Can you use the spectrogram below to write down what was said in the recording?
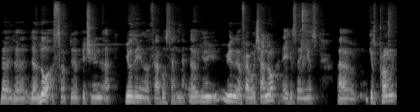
the, the, the loss of the, between the, using the fiber, uh, using the fiber channel is, is uh, is prone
